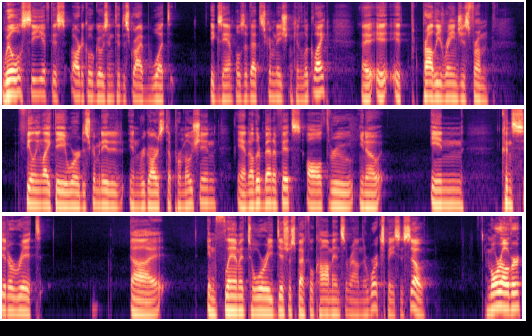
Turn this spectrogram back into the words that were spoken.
We'll see if this article goes into describe what examples of that discrimination can look like. Uh, it, it probably ranges from feeling like they were discriminated in regards to promotion and other benefits, all through you know inconsiderate, uh, inflammatory, disrespectful comments around their workspaces. So. Moreover,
